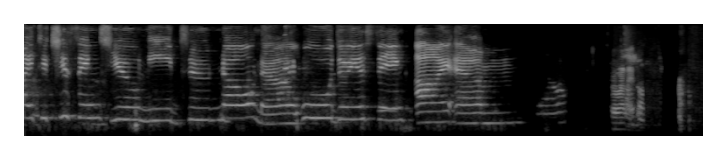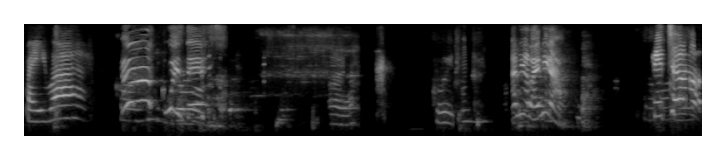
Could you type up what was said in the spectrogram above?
I teach you things you need to know now. Who do you think I am? แปลว่าอะไรลูก ไปว่า Ah, who is this? อะไรนะ คุย อันนี้อะไรเนี่ย ทีเชอร์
